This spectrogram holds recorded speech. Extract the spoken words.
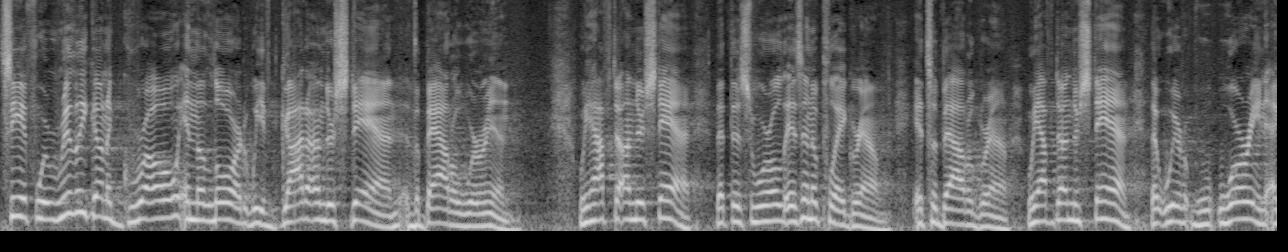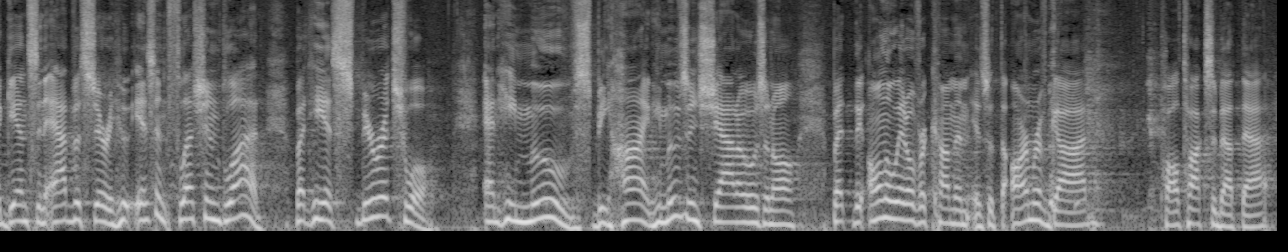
See, if we're really going to grow in the Lord, we've got to understand the battle we're in. We have to understand that this world isn't a playground, it's a battleground. We have to understand that we're warring against an adversary who isn't flesh and blood, but he is spiritual. And he moves behind, he moves in shadows and all. But the only way to overcome him is with the armor of God Paul talks about that.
